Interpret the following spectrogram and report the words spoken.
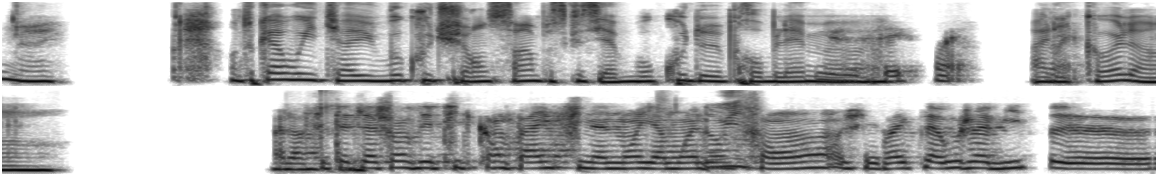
ouais. En tout cas, oui, tu as eu beaucoup de chance, hein, parce qu'il y a beaucoup de problèmes sais, ouais. à l'école. Alors c'est peut-être la chance des petites campagnes. Finalement, il y a moins d'enfants. C'est vrai que là où j'habite, euh,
